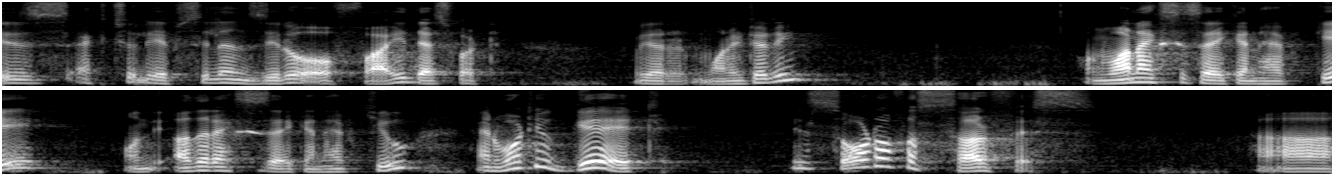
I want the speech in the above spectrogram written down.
is actually epsilon 0 of phi that is what we are monitoring. On one axis I can have k on the other axis I can have q and what you get is sort of a surface. Uh,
